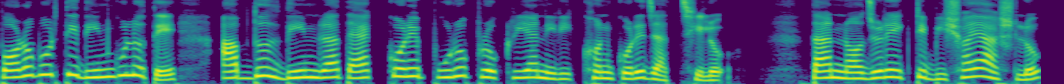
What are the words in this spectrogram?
পরবর্তী দিনগুলোতে আব্দুল দিনরাত এক করে পুরো প্রক্রিয়া নিরীক্ষণ করে যাচ্ছিল। তার নজরে একটি বিষয় আসলো,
